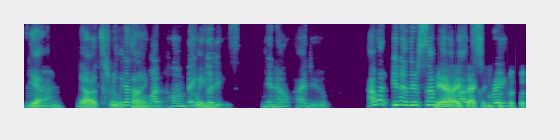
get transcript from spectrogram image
Yeah. Mhm. No, it's really doesn't kind. want home baked Sweet. goodies? You know, I do. I want, you know, there's something Yeah, about exactly. spring,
